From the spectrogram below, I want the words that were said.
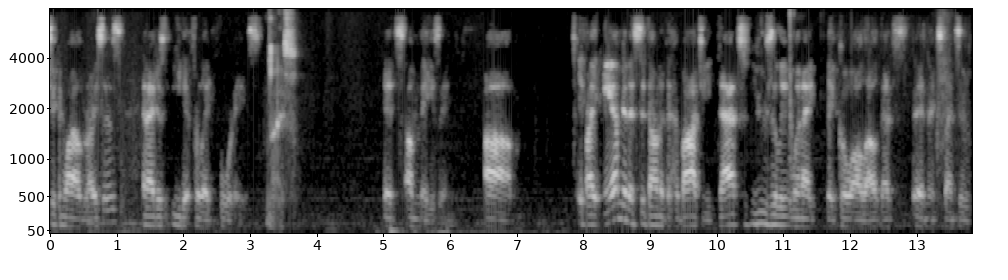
chicken wild rices, and I just eat it for like four days. Nice. It's amazing. Um, if I am gonna sit down at the hibachi, that's usually when I like, go all out. That's an expensive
